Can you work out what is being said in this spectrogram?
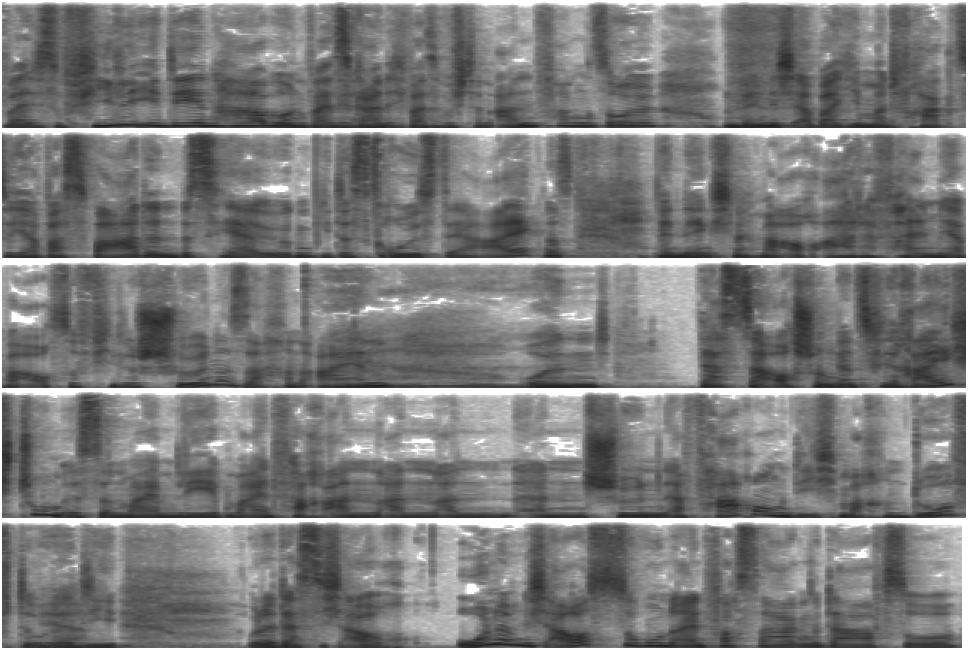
weil ich so viele Ideen habe und weiß ja. gar nicht, weiß, wo ich dann anfangen soll. Und wenn mich aber jemand fragt, so ja, was war denn bisher irgendwie das größte Ereignis, dann denke ich manchmal auch, ah, da fallen mir aber auch so viele schöne Sachen ein. Ja. Und dass da auch schon ganz viel Reichtum ist in meinem Leben, einfach an, an, an, an schönen Erfahrungen, die ich machen durfte oder ja. die, oder dass ich auch ohne mich auszuruhen einfach sagen darf, so,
